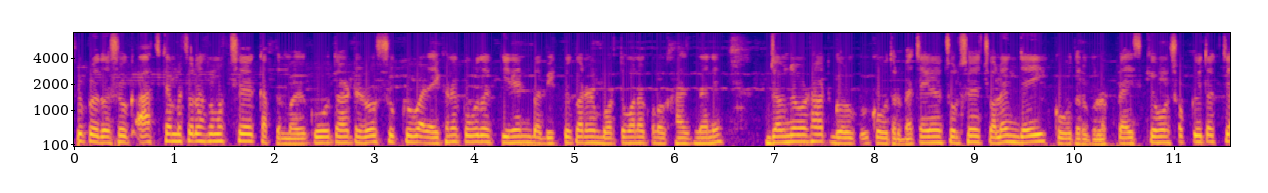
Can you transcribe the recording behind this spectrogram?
সুপ্রিয় দর্শক, আজকে আমরা চলে আসলাম হচ্ছে কাপ্তান মার্কেট কবুতর হাটে রোজ শুক্রবার। এখানে কবুতর কিনেন বা বিক্রি করেন বর্তমানে কোনো খাজনা নেই। জমজমাট হাট কবুতর বেচা কেনা চলছে। চলেন যাই কবুতরগুলো প্রাইস কেমন সব কিছু থাকছে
